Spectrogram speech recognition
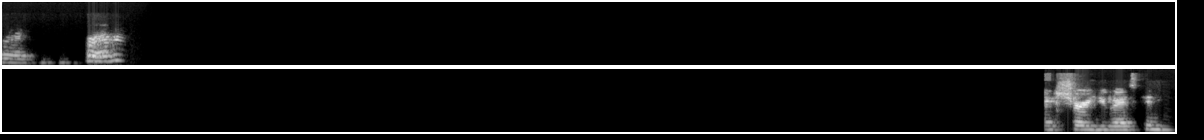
Alright, for every. Make sure you guys can.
